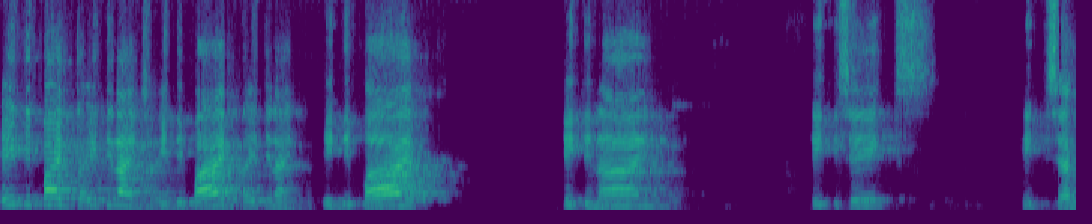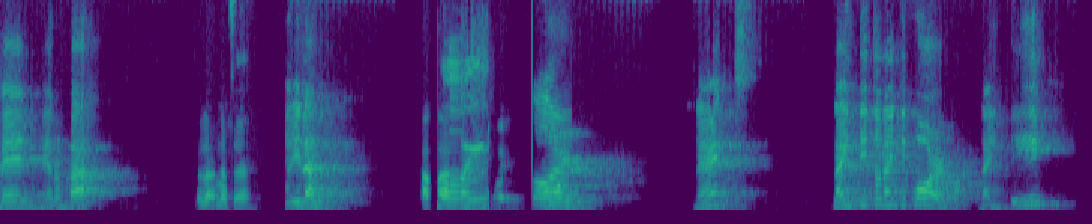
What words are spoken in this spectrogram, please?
85 to 89. So 85 to 89. 85, 89, 86, 87. Meron ba? Wala na, sir. So ilan? Apat. 4. 4. Next, 90 to 94. 90,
